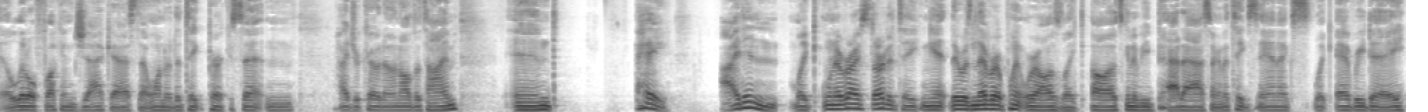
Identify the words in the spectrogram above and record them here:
a little fucking jackass that wanted to take Percocet and hydrocodone all the time. And hey, I didn't like whenever I started taking it, there was never a point where I was like, oh, it's going to be badass. I'm going to take Xanax like every day.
